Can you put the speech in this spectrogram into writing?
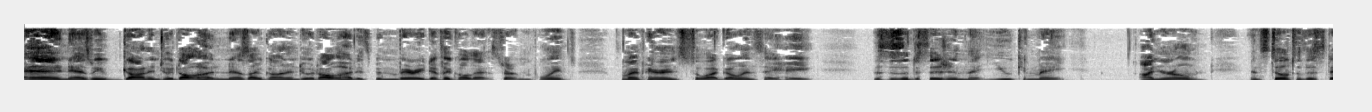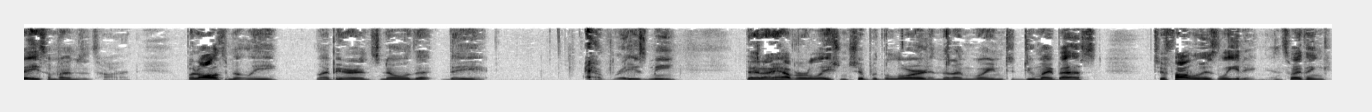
And as we've gone into adulthood, and as I've gone into adulthood, it's been very difficult at certain points for my parents to let go and say, hey, this is a decision that you can make on your own. And still to this day, sometimes it's hard. But ultimately, my parents know that they have raised me, that I have a relationship with the Lord, and that I'm going to do my best to follow His leading. And so I think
